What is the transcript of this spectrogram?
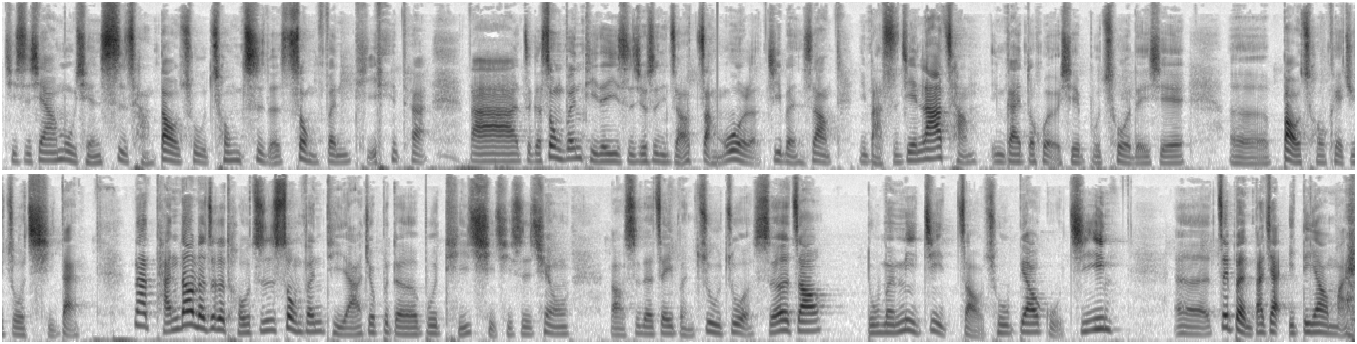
其实现在目前市场到处充斥的送分题，对吧？这个送分题的意思就是，你只要掌握了，基本上你把时间拉长，应该都会有一些不错的一些呃报酬可以去做期待。那谈到了这个投资送分题啊，就不得不提起，其实庆荣老师的这一本著作《十二招独门秘技找出标股基因》，呃，这本大家一定要买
